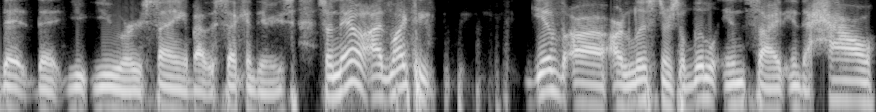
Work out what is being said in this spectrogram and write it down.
that that you, you are saying about the secondaries. So now I'd like to give uh, our listeners a little insight into how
